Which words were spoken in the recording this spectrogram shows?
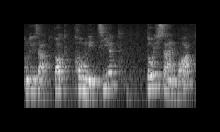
Und wie gesagt, Gott kommuniziert durch sein Wort,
